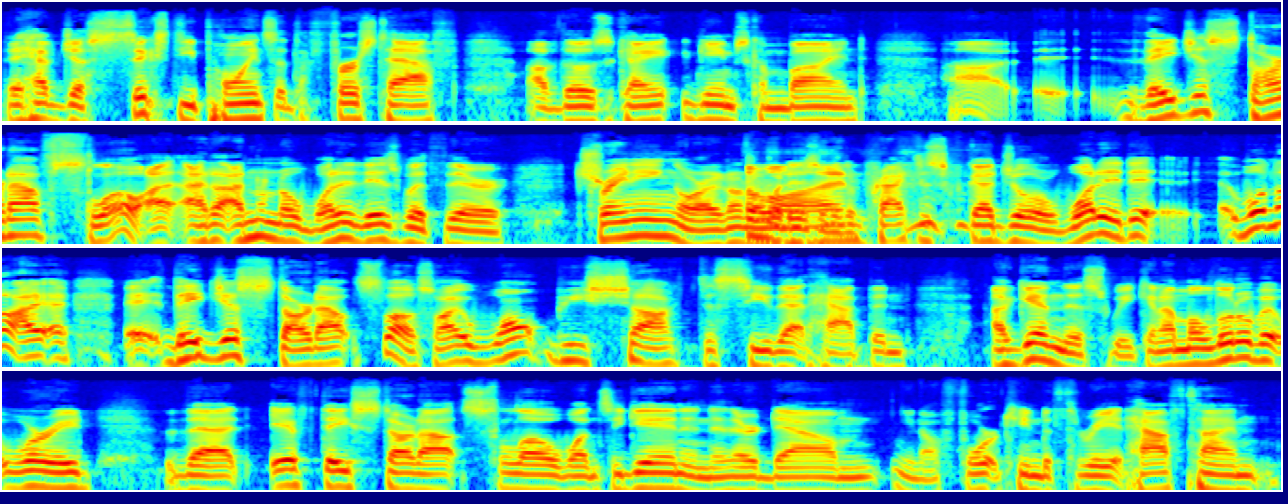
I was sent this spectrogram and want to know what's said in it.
They have just 60 points at the first half of those ga- games combined. Uh, they just start off slow. I, I, I don't know what it is with their training, or I don't know Come what it is with on. the practice schedule, or what it is. Well, no, I, I they just start out slow. So I won't be shocked to see that happen again this week. And I'm a little bit worried that if they start out slow once again and they're down, you know, 14 to 3 at halftime,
